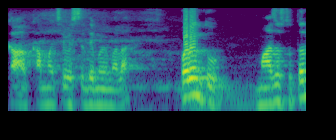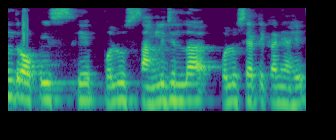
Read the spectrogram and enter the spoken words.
का कामाच्या व्यस्ततेमुळे मला. परंतु माझं स्वतंत्र ऑफिस हे पलूस सांगली जिल्हा पलूस या ठिकाणी आहे.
